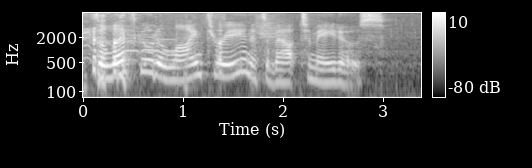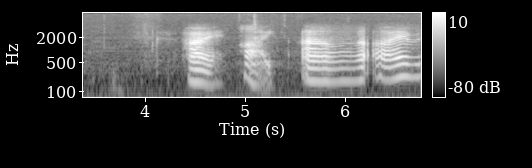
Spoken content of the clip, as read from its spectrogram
so let's go to line three, and it's about tomatoes. Hi. Hi. Um, I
